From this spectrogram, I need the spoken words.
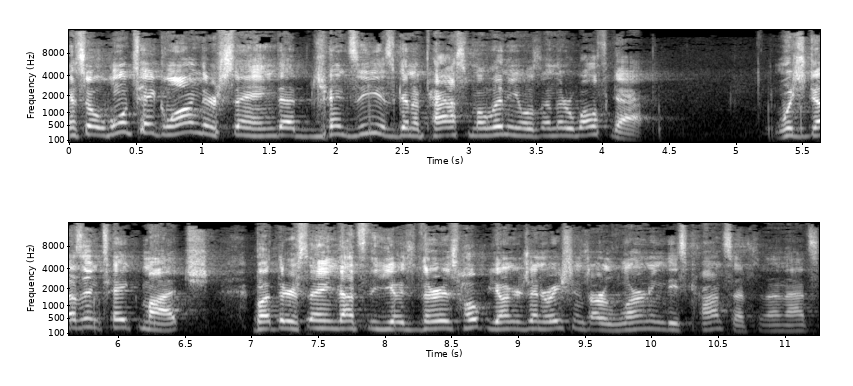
And so it won't take long, they're saying, that Gen Z is going to pass millennials in their wealth gap, which doesn't take much, but they're saying that's the, there is hope younger generations are learning these concepts, and that's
